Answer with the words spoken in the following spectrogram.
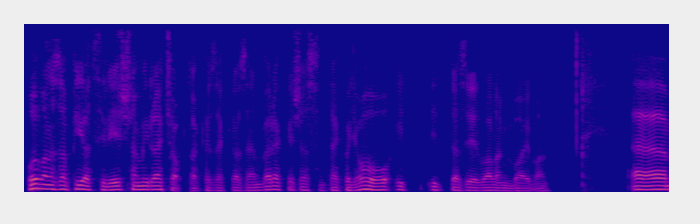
Hol van az a piaci rés, amire lecsaptak ezekre az emberek, és azt mondták, hogy ó, itt, itt azért valami baj van. Ö,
